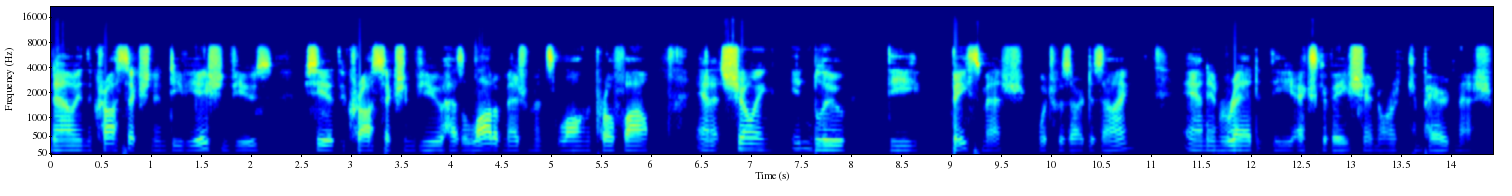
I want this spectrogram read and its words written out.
Now in the cross-section and deviation views, you see that the cross-section view has a lot of measurements along the profile, and it's showing in blue the base mesh, which was our design, and in red the excavation or compared mesh.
